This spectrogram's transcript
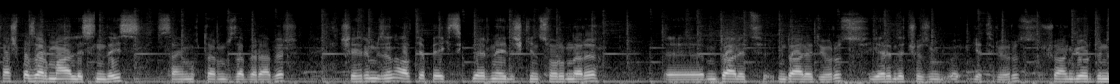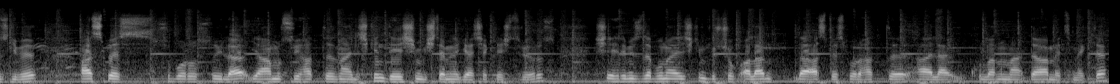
Taşpazar Mahallesi'ndeyiz. Sayın Muhtarımızla beraber. Şehrimizin altyapı eksiklerine ilişkin sorunları e, müdahale, müdahale ediyoruz. Yerinde çözüm getiriyoruz. Şu an gördüğünüz gibi asbest su borusuyla yağmur suyu hattına ilişkin değişim işlemini gerçekleştiriyoruz. Şehrimizde buna ilişkin birçok alanda asbest boru hattı hala kullanıma devam etmekte.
